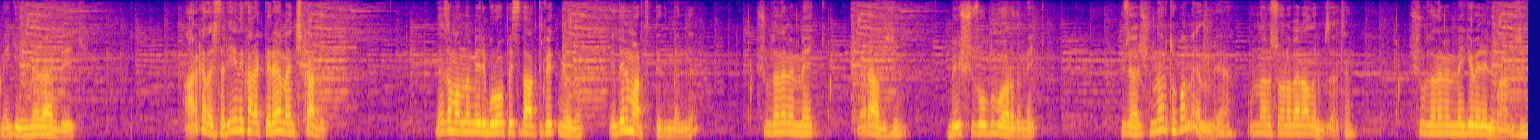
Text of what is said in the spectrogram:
Meg'e yine verdik. Arkadaşlar yeni karakteri hemen çıkardık. Ne zamandan beri Bro Pass'i de aktif etmiyordum. Edelim artık dedim ben de. Şuradan hemen Mac. Ver abicim. 500 oldu bu arada Mac. Güzel. Şunları toparlayalım ya. Onları sonra ben alırım zaten. Şuradan hemen Meg'e verelim abicim.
